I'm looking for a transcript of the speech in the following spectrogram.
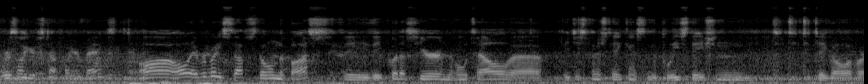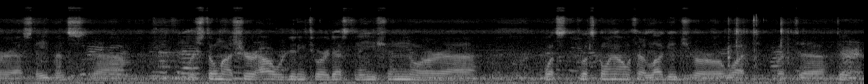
Where's all your stuff? All your bags? Uh, all everybody's stuff's still in the bus. They, they put us here in the hotel. Uh, they just finished taking us to the police station to, to, to take all of our uh, statements. Um, we're still not sure how we're getting to our destination or uh, what's what's going on with our luggage or, or what. But uh, they're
